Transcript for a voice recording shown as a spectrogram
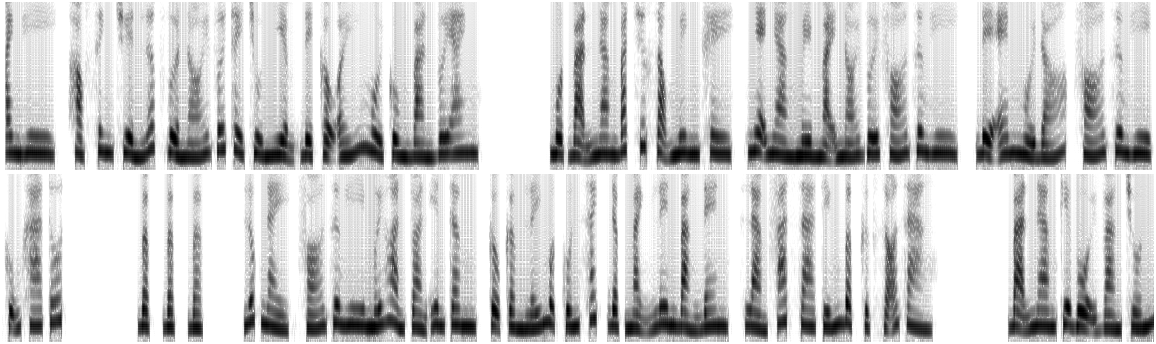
Anh Hy, học sinh truyền lớp vừa nói với thầy chủ nhiệm để cậu ấy ngồi cùng bàn với anh. Một bạn nam bắt trước giọng Minh Khê, nhẹ nhàng mềm mại nói với Phó Dương Hy, để em ngồi đó, Phó Dương Hy cũng khá tốt. Bập bập bập, lúc này, Phó Dương Hy mới hoàn toàn yên tâm, cậu cầm lấy một cuốn sách đập mạnh lên bảng đen, làm phát ra tiếng bập cực rõ ràng. Bạn nam kia vội vàng trốn,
